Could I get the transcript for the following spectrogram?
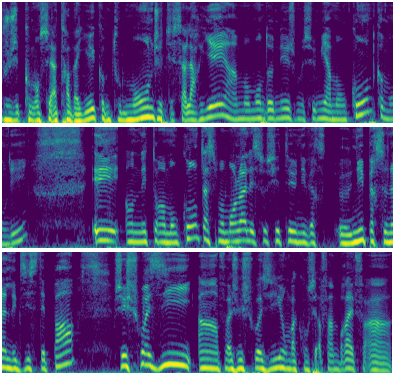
j'ai commencé à travailler comme tout le monde. J'étais salarié. À un moment donné, je me suis mis à mon compte, comme on dit. Et en étant à mon compte, à ce moment-là, les sociétés univers- euh, unipersonnelles n'existaient pas. J'ai choisi un, enfin j'ai choisi, on m'a conseillé, enfin bref, un,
